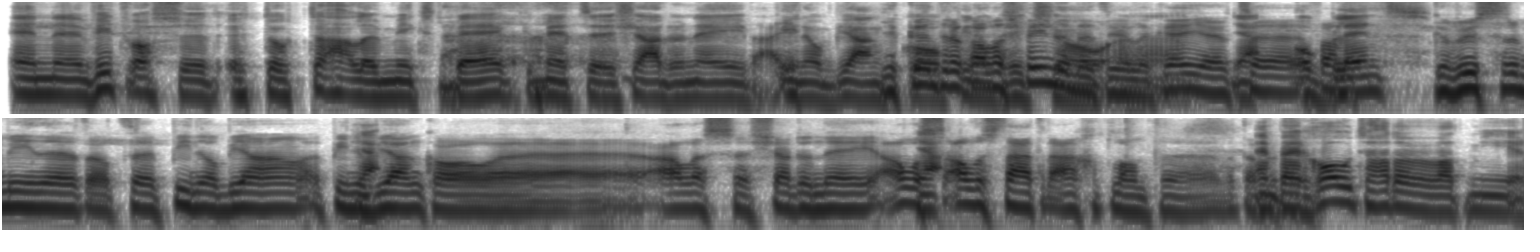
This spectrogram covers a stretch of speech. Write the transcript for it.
En uh, wit was uh, het totale mixed bag met uh, Chardonnay, ja, Pinot Bianco, Je kunt er ook Pinot alles vinden natuurlijk. hè? Je hebt, ja, ook van blend. Gewürztraminer tot Pinot, Bian, Pinot ja. Bianco, alles, Chardonnay, alles, alles staat er aangeplant. en bij rood hadden we wat meer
